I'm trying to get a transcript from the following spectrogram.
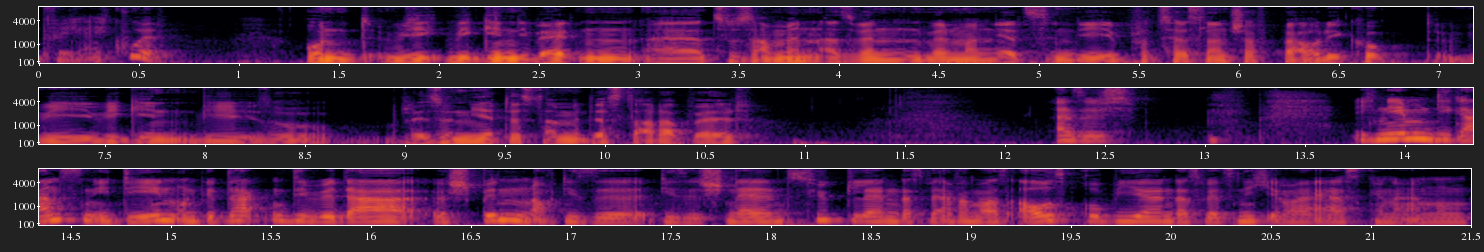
Finde ich eigentlich cool. Und wie, wie gehen die Welten äh, zusammen? Also wenn, wenn man jetzt in die Prozesslandschaft bei Audi guckt, wie, wie gehen, wie so resoniert das dann mit der Startup-Welt? Also ich, ich nehme die ganzen Ideen und Gedanken, die wir da äh, spinnen, auch diese, diese schnellen Zyklen, dass wir einfach mal was ausprobieren, dass wir jetzt nicht immer erst, keine Ahnung,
